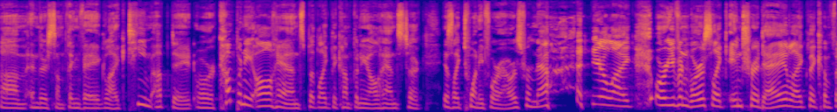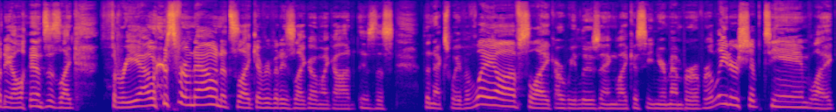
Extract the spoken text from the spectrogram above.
Um, and there's something vague like team update or company all hands, but like the company all hands took is like 24 hours from now. You're like, or even worse, like intraday, like the company all hands is like three hours from now. And it's like everybody's like, oh my God, is this the next wave of layoffs? Like, are we losing like a senior member of our leadership team? Like,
